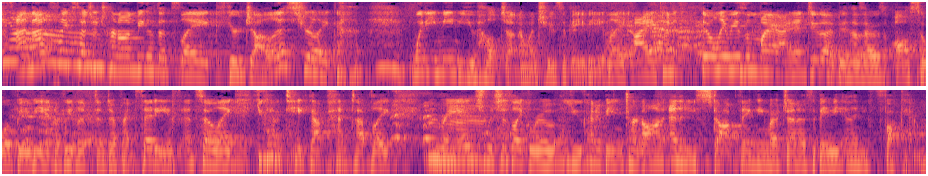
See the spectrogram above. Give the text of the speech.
And that's like such a turn on because it's like you're jealous. You're like, what do you mean you held Jenna when she was a baby? Like, I can, the only reason why I didn't do that because I was also a baby and we lived in different cities. And so, like, you kind of take that pent up, like, mm-hmm. rage, which is like real, you kind of being turned on, and then you stop thinking about Jenna as a baby and then you fuck him.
